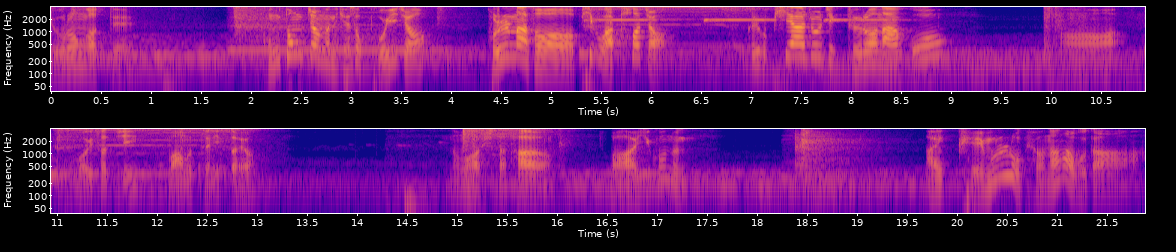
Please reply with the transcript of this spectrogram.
요런 것들. 공통점은 계속 보이죠? 골마서 피부가 터져. 그리고 피하 조직 드러나고 어... 뭐 있었지? 뭐 아무튼 있어요. 넘어갑시다. 다음. 와 이거는 아예 괴물로 변하나 보다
